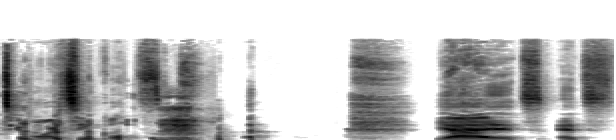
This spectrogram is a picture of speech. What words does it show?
two more sequels. yeah, it's it's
